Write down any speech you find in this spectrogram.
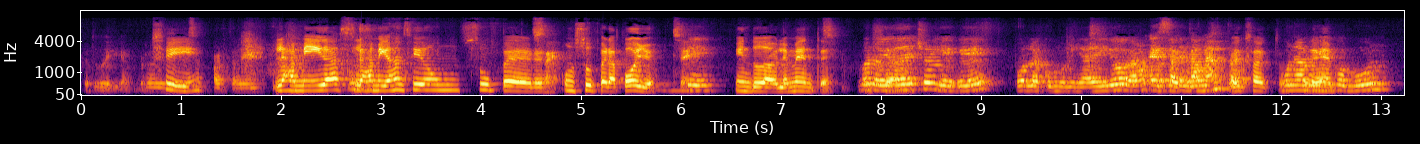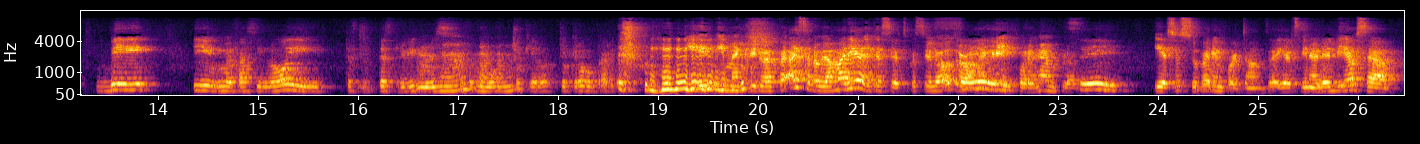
que tú dirías, ¿verdad? Sí. parte de... Las amigas, las amigas han sido un súper Sí. un súper apoyo, Sí. indudablemente. Bueno, O sea, yo de hecho llegué por la comunidad de yoga. Exactamente. Exacto, Una por amiga en ejemplo. común, vi y me fascinó y te, te escribí, Chris. Fue como, yo, quiero, yo quiero comprar eso. Y, y me escrito después, ay, se lo vio a Mariel, que si esto, que si lo otro, a Sí. Ana Cris, por ejemplo. sí. Y eso es súper importante. Y al final del día, o sea,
